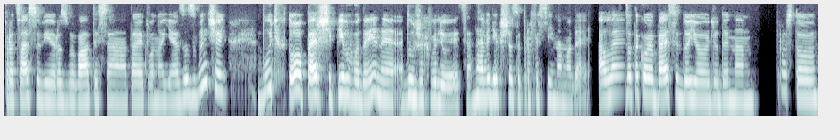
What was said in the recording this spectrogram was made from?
процесові розвиватися так, як воно є. Зазвичай будь-хто перші півгодини дуже хвилюється, навіть якщо це професійна модель. Але за такою бесідою людина Просто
